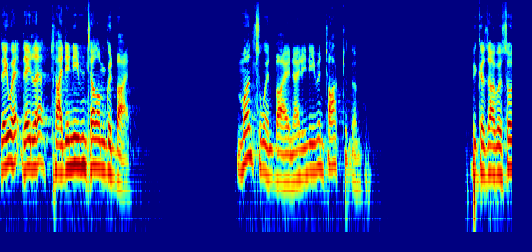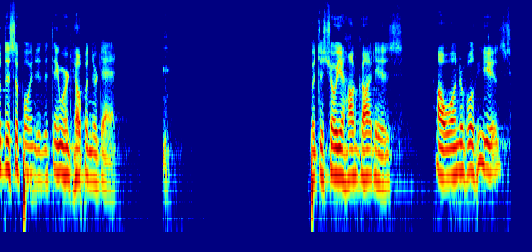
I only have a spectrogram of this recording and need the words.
They, went, they left. I didn't even tell them goodbye. Months went by and I didn't even talk to them because I was so disappointed that they weren't helping their dad. But to show you how God is, how wonderful He is,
